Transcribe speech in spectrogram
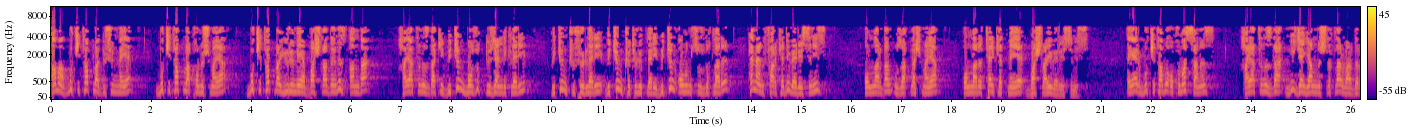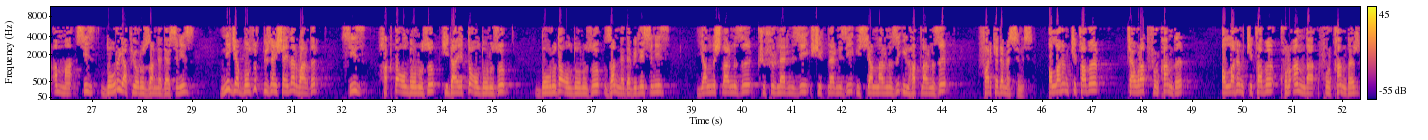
Ama bu kitapla düşünmeye, bu kitapla konuşmaya, bu kitapla yürümeye başladığınız anda hayatınızdaki bütün bozuk düzenlikleri, bütün küfürleri, bütün kötülükleri, bütün olumsuzlukları hemen fark ediverirsiniz. Onlardan uzaklaşmaya, onları terk etmeye başlayıverirsiniz. Eğer bu kitabı okumazsanız hayatınızda nice yanlışlıklar vardır ama siz doğru yapıyoruz zannedersiniz. Nice bozuk düzen şeyler vardır. Siz hakta olduğunuzu, hidayette olduğunuzu, doğruda olduğunuzu zannedebilirsiniz. Yanlışlarınızı, küfürlerinizi, şirklerinizi, isyanlarınızı, ilhatlarınızı fark edemezsiniz. Allah'ın kitabı Tevrat Furkan'dır. Allah'ın kitabı Kur'an da Furkan'dır.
